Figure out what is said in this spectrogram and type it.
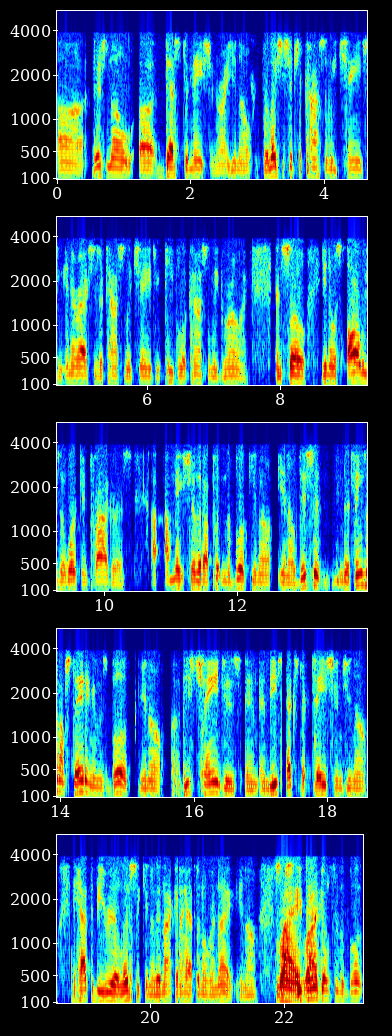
uh there's no uh destination right? You know relationships are constantly changing. Interactions are constantly changing. People are constantly growing. And so you know it's always a work in progress. I, I make sure that i put in the book you know you know this is the things that i'm stating in this book you know uh, these changes and and these expectations you know they have to be realistic. You know they're not going to happen overnight you know. So Right, you're going right. to go through the book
